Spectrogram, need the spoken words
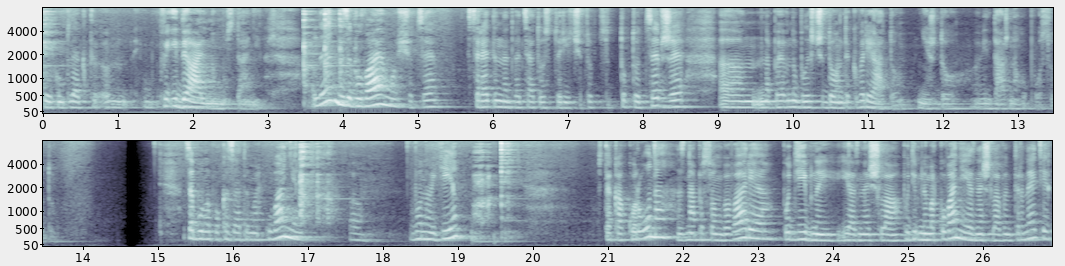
цей комплект в ідеальному стані. Але не забуваємо, що це середина ХХ століття. Тобто- це вже, е, напевно, ближче до антикваріату, ніж до вінтажного посуду. Забула показати маркування. Е, Воно є. Така корона з написом Баварія. Подібний я знайшла, подібне маркування я знайшла в інтернеті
